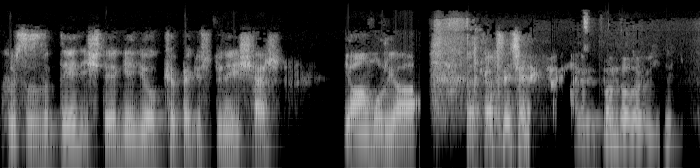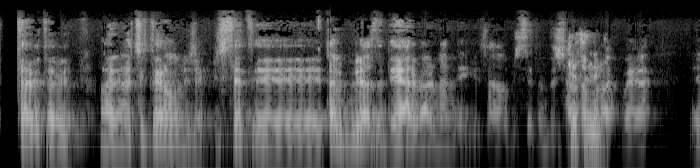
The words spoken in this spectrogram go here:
hırsızlık değil işte geliyor köpek üstüne işer, yağmur yağ. Çok seçenek var. Yani evet, evet. olabilir. Tabii tabii. Aynen açıkta olmayacak. Bisiklet e, tabii biraz da değer vermenle ilgili. Sen o bisikletin dışarıda Kesinlikle. bırakmaya e,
